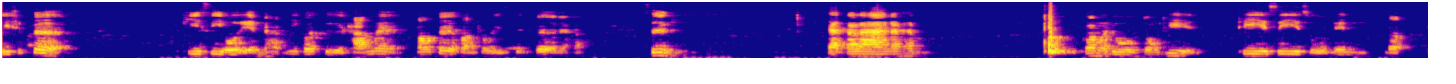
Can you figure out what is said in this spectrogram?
รีจิสเตอร์ TCON นะครับ นี่ก็คือ Timer Counter Control Register นะครับ ซึ่ง จากตารางนะครับ ก็มาดูตรงที่ TC0N.7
